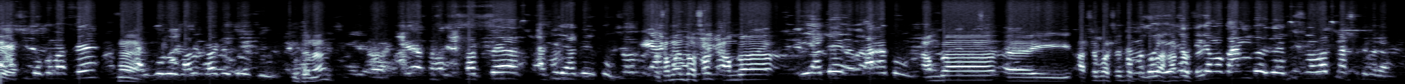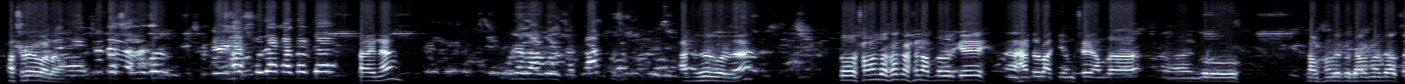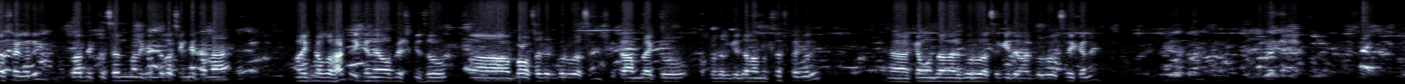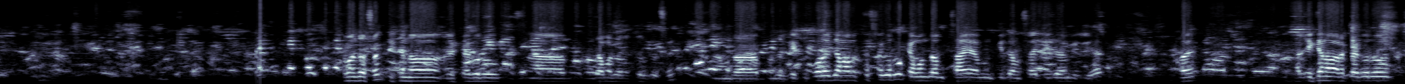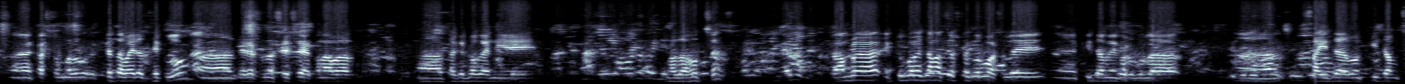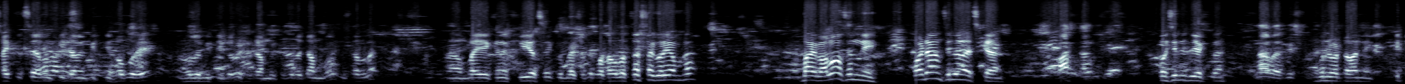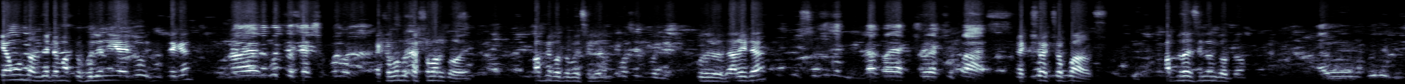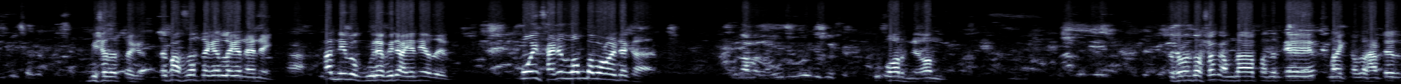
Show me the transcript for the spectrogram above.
হয়। রকম আছে হ্যাঁ। আর গরু ভালো ভালো উঠে না? সময় দর্শক আমরা এই হাটে আমরা এই আশেপাশে যতগুলো হাট আছে? আমাকে আনন্দ হয়ে পাঁচশো টাকা বেলা তাই না? করে না? তো সময় দর্শক আসেন আপনাদেরকে হাটের বাকি অংশে আমরা গরু একটু ধারণা দেওয়ার চেষ্টা করি। আপনারা দেখতেছেন মানিকগঞ্জ জেলা সিঙ্গি থানা, মানিকনগর হাট। এখানেও বেশ কিছু বড় সাইজের গরু আছে, সেটা আমরা একটু আপনাদেরকে জানানোর চেষ্টা করি। কেমন দামের গরু আছে, কি দামের গরু আছে এখানে? এখানে একটা গরু আমরা আপনাদেরকে একটু পরে জানানোর চেষ্টা করব, কেমন দাম চাই এমন কি দাম চাই কি দাম বিক্রি হয়। হয়। আর এখানে আরেকটা গরু কাস্টমার ক্রেতা বাইরে দেখল দেখাশোনা শেষে এখন আবার তাকে ডগায় নিয়ে মজা হচ্ছে। তো আমরা একটু পরে জানার চেষ্টা করব আসলে কি দামে গরুগুলা চাহিদা এবং কি দাম চাইতেছে এবং কি দামে বিক্রি হবে হলে বিক্রি করবে সেটা আমরা একটু পরে জানব ইনশাল্লাহ ভাই এখানে ফ্রি আছে একটু ভাইয়ের সাথে কথা বলার চেষ্টা করি আমরা। ভাই ভালো আছেন নি? কয়টা আনছিলেন আজকে? কইছি নি দুই একটা? না ভাই কেমন দাম যেটা মাত্র খুলে নিয়ে আইলো এখান থেকে একটা পনেরো কাস্টমার কয় আপনি কত পেয়েছিলেন পঁচিশ বলি পঁচিশ হাজার। আর এটা একশো একশো পাঁচ আপনারা ছিলেন কত বিশ হাজার টাকা পাঁচ হাজার টাকার লাগে নেয় নাই আর নিব ঘুরে ফিরে আগে নিয়ে যাব ওই সাইডের লম্বা বড় এটা কার প্রথমে দর্শক আমরা আপনাদেরকে মানিকনগর হাটের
